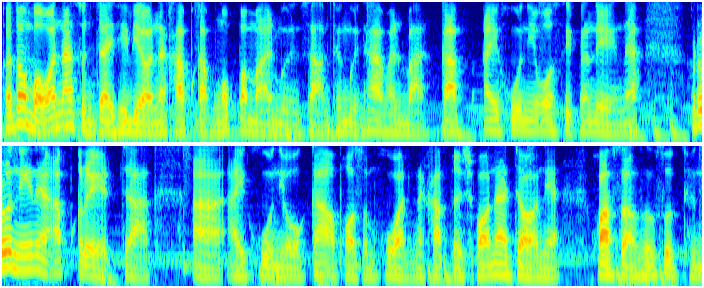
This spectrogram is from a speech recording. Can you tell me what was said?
ก็ต้องบอกว่าน่าสนใจทีเดียวนะครับ กับงบประมาณ 1 3 0 0 0ถึง15,000 บาท กับ iQOO Neo 10 นั่นเองนะ รุ่นนี้เนี่ยอัปเกรดจากอ่า iQOO Neo 9 พอสมควรนะครับ โดยเฉพาะหน้าจอเนี่ยความสว่างสูงสุดถึง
